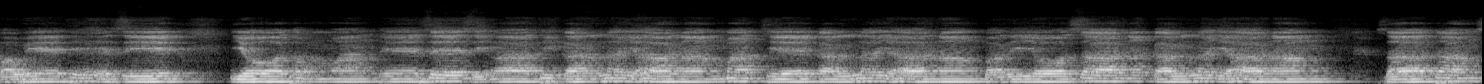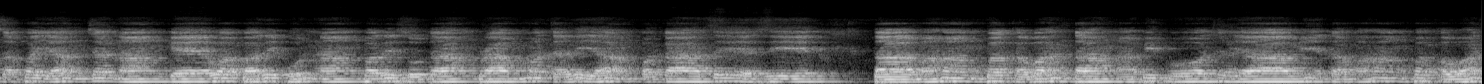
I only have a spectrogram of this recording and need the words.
ปเวเทสีโยธรร มังเทเสสิอาทิกัลยานังมัจเจกัลยานังปริโยสานกัลยานังสัทธังสัพยัญชนะเกวะปริปุณังปริสุทธังพระมจริยังปกาเสสีตามหังภะคะวันตังอภิปูชยามิตามหังภะคะวัน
